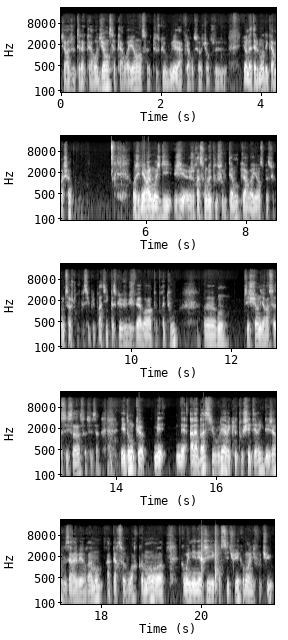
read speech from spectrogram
J'ai rajouté la claire audience la clairvoyance tout ce que vous voulez la claire audience il y en a tellement des clairs machins. En général moi je dis je rassemble tout sous le terme clairvoyance parce que comme ça je trouve que c'est plus pratique parce que vu que je vais avoir à peu près tout euh, c'est chiant de dire ah, ça c'est ça ça c'est ça et donc euh, mais à la base, si vous voulez, avec le toucher éthérique, déjà, vous arrivez vraiment à percevoir comment euh, comment une énergie est constituée, comment elle est foutue,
